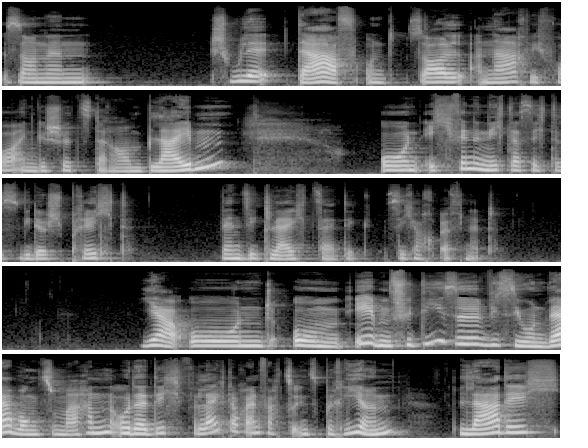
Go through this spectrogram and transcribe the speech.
sondern Schule darf und soll nach wie vor ein geschützter Raum bleiben. Und ich finde nicht, dass sich das widerspricht, wenn sie gleichzeitig sich auch öffnet. Ja, und um eben für diese Vision Werbung zu machen oder dich vielleicht auch einfach zu inspirieren, lade ich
